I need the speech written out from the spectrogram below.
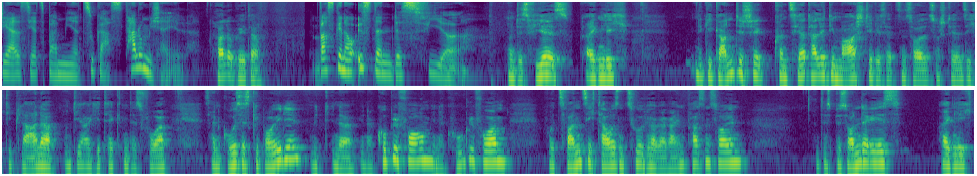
der ist jetzt bei mir zu Gast. Hallo Michael. Hallo Greta. Was genau ist denn das Vier? Und das Vier ist eigentlich eine gigantische Konzerthalle, die Maßstäbe setzen soll. So stellen sich die Planer und die Architekten das vor. Es ist ein großes Gebäude mit in einer, in einer Kuppelform, in einer Kugelform, wo 20.000 Zuhörer reinpassen sollen. Und das Besondere ist eigentlich,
